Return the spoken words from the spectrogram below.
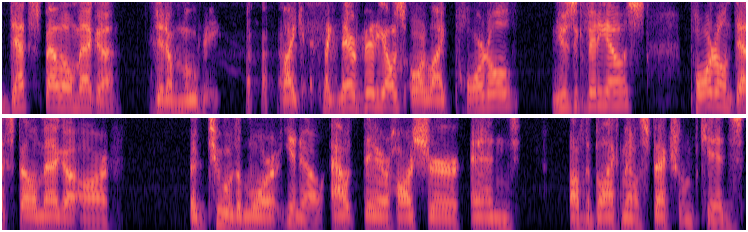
Deathspell Omega did a movie. like like their videos or like Portal music videos. Portal and Deathspell Omega are uh, two of the more, you know, out there, harsher end of the black metal spectrum kids.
